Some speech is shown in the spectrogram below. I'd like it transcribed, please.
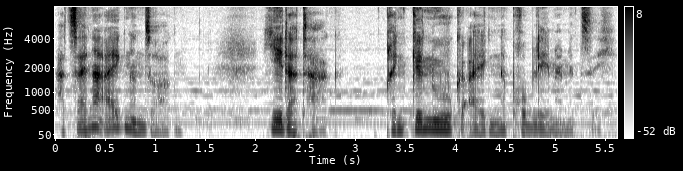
hat seine eigenen Sorgen. Jeder Tag bringt genug eigene Probleme mit sich.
